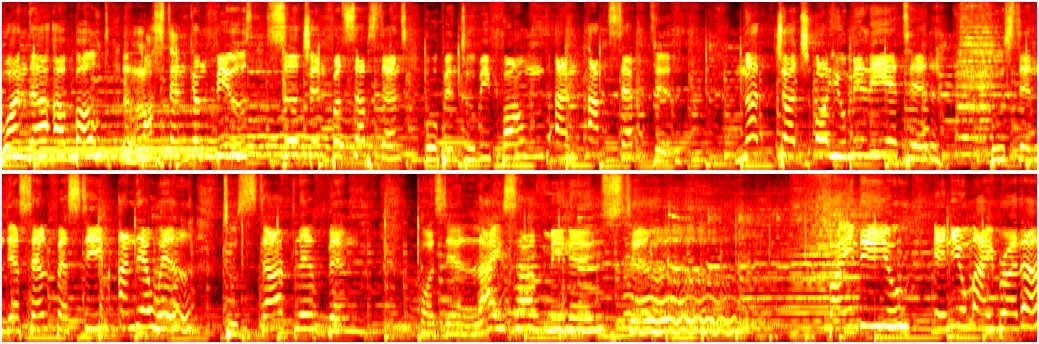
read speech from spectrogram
wander about, lost and confused, searching for substance, hoping to be found and accepted, not judged or humiliated, boosting their self esteem and their will to start living, cause their lives have meaning still. Find you in you, my brother,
